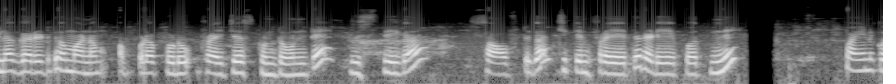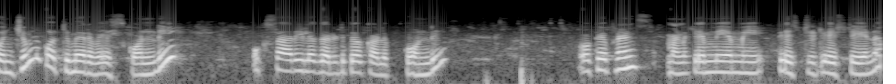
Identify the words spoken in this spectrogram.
ఇలా గరిటతో మనం అప్పుడప్పుడు ఫ్రై చేసుకుంటూ ఉంటే క్రిస్పీగా సాఫ్ట్గా చికెన్ ఫ్రై అయితే రెడీ అయిపోతుంది. పైన కొంచెం కొత్తిమీర వేసుకోండి. ఒకసారి ఇలా గరిటతో కలుపుకోండి. ఓకే ఫ్రెండ్స్ మనకి ఎమ్మి ఎమ్మి టేస్టీ టేస్టీ అయినా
